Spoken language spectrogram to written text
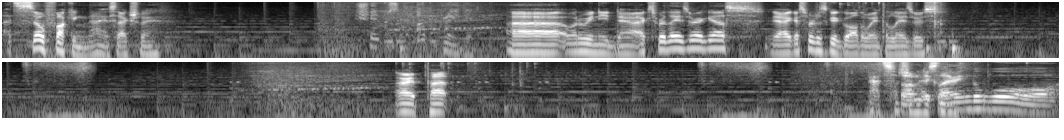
That's so fucking nice, actually. Ships upgraded. Uh, what do we need now? X-ray laser, I guess? Yeah, I guess we're just gonna go all the way into lasers. Alright, Pat. That's such So a I'm nice thing. declaring the war.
